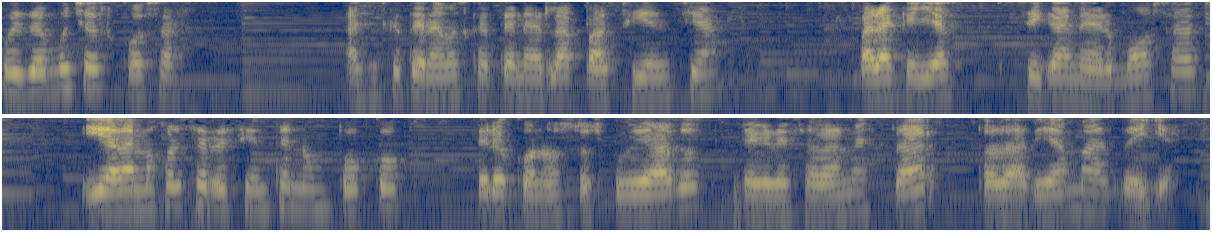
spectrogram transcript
pues de muchas cosas. Así es que tenemos que tener la paciencia para que ellas sigan hermosas y a lo mejor se resienten un poco, pero con nuestros cuidados regresarán a estar todavía más bellas.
